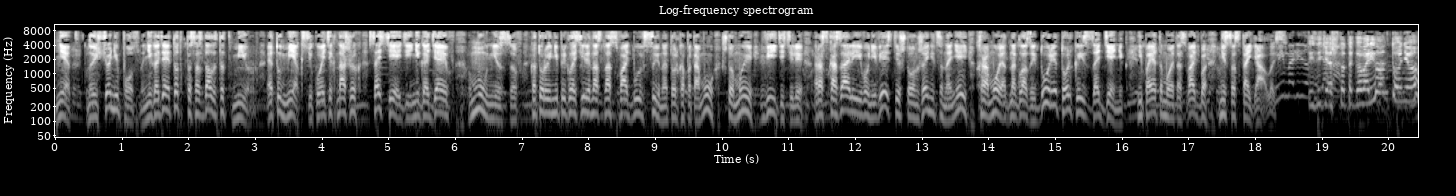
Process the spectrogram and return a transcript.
Нет, но еще не поздно. Негодяй тот, кто создал этот мир, эту Мексику, этих наших соседей, негодяев Мунисов, которые не пригласили нас на свадьбу их сына только потому, что мы, видите ли, рассказали его невесте, что он женится на ней хромой одноглазой дуре только из-за денег, и поэтому эта свадьба не состоялась. Ты сейчас что-то говорил, Антонио?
